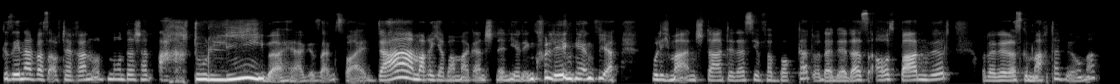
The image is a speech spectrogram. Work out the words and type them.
gesehen hat, was auf der RAN unten drunter stand. Ach du lieber Herr Gesangsverein, da mache ich aber mal ganz schnell hier den Kollegen irgendwie, hole ich mal an Start, der das hier verbockt hat oder der das ausbaden wird oder der das gemacht hat, wie auch immer.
